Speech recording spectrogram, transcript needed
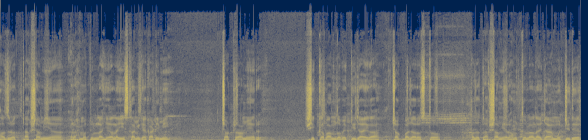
হজরত টাকসামিয়া রহমতুল্লাহি আলাই ইসলামিক একাডেমি, চট্টগ্রামের শিক্ষা বান্ধব একটি জায়গা, চকবাজারস্থ হজরত টাকসামিয়া রহমতুল্লাহ আলাই জামা মসজিদের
